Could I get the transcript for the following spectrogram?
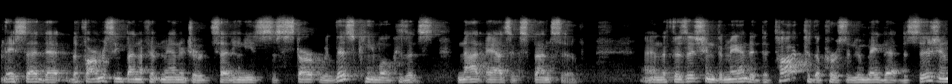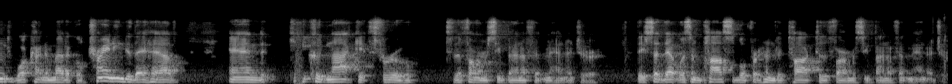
They said that the pharmacy benefit manager said he needs to start with this chemo because it's not as expensive. And the physician demanded to talk to the person who made that decision. What kind of medical training do they have? And he could not get through to the pharmacy benefit manager. They said that was impossible for him to talk to the pharmacy benefit manager.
